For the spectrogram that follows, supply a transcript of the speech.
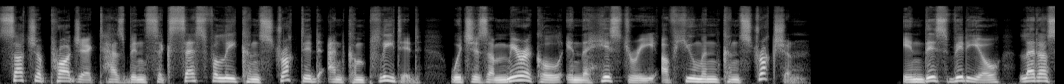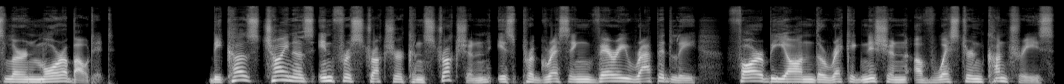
Such a project has been successfully constructed and completed, which is a miracle in the history of human construction. In this video, let us learn more about it. Because China's infrastructure construction is progressing very rapidly, far beyond the recognition of Western countries,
